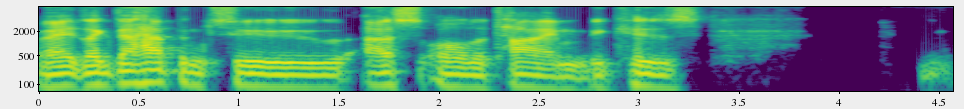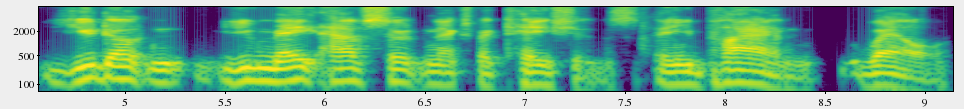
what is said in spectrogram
right? Like that happened to us all the time because you don't you may have certain expectations and you plan well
